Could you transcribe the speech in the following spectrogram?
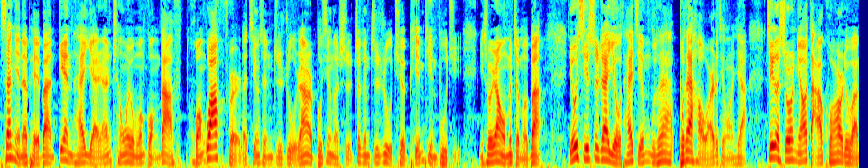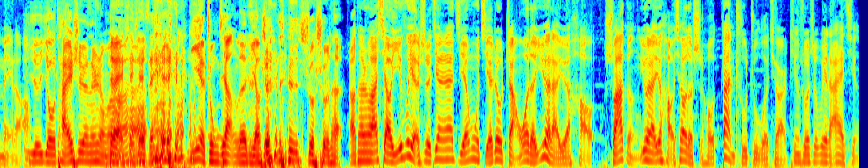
三年的陪伴，电台俨然成为我们广大黄瓜粉儿的精神支柱。然而不幸的是，这根支柱却频频不举。你说让我们怎么办？尤其是在有台节目不太不太好玩的情况下，这个时候你要打个括号就完美了啊！有有台是那什么？对，谁谁谁。你也中奖了，你要是 说出来，然后他说啊，小姨夫也是，竟然在节目节奏掌握的越来越好，耍梗越来越好笑的时候淡出主播圈，听说是为了爱情。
